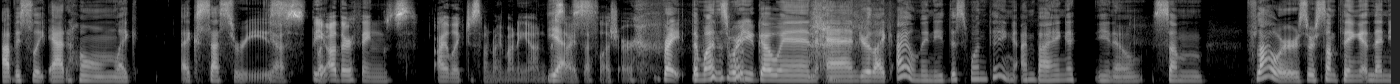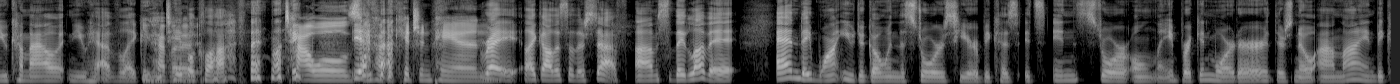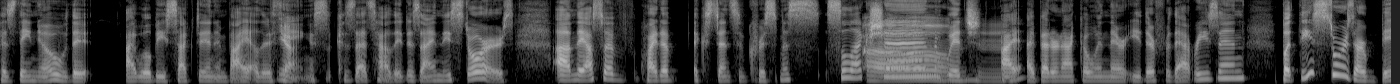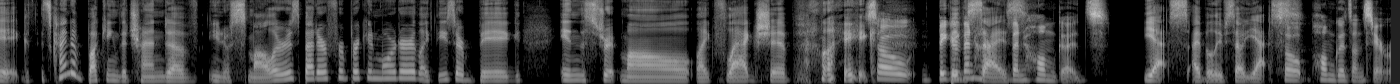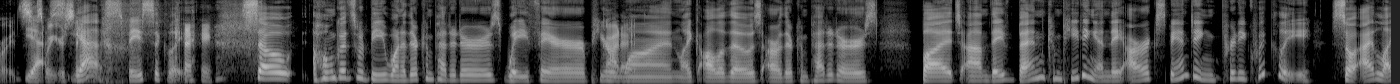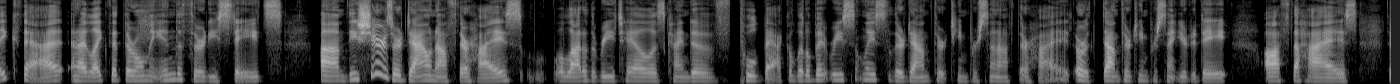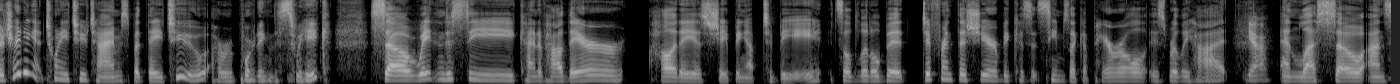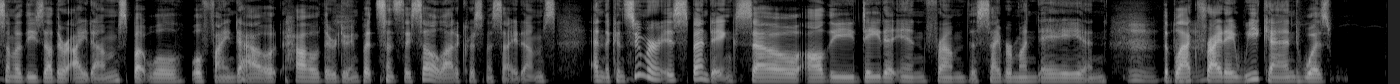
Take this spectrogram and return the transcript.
obviously at home like accessories. Yes. The like- other things I like to spend my money on besides Yes. athleisure. Right. The ones where you go in and you're like, I only need this one thing. I'm buying a, you know, some flowers or something. And then you come out and you have like a You new have a tablecloth and like, Towels, Yeah. you have a kitchen pan. right. Like all this other stuff. Um, so they love it. And they want you to go in the stores here because it's in store only, brick and mortar. There's no online because they know that I will be sucked in and buy other things because that's how they design these stores. Um, they also have quite a extensive Christmas selection, Oh, which mhm. I, I better not go in there either for that reason. But these stores are big. It's kind of bucking the trend of, you know, smaller is better for brick and mortar. Like these are big in the strip mall, like flagship, like So bigger Big than size. than home goods. Yes, I believe so. Yes. So home goods on steroids yes, is what you're saying. yes, basically. Okay. So Home Goods would be one of their competitors. Wayfair, Pier. One, like all of those are their competitors. But um, they've been competing and they are expanding pretty quickly. So I like that, and I like that they're only in the 30 states. Um, these shares are down off their highs. A lot of the retail is kind of pulled back a little bit recently, so they're down 13% off their highs, or down 13% year to date off the highs. They're trading at 22 times, but they too are reporting this week. So waiting to see kind of how their holiday is shaping up to be. It's a little bit different this year because it seems like apparel is really hot Yeah. and less so on some of these other items, but we'll we'll find out how they're doing. But since they sell a lot of Christmas items and the consumer is spending, so all the data in from the Cyber Monday and Mm, the Black mhm. Friday weekend was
